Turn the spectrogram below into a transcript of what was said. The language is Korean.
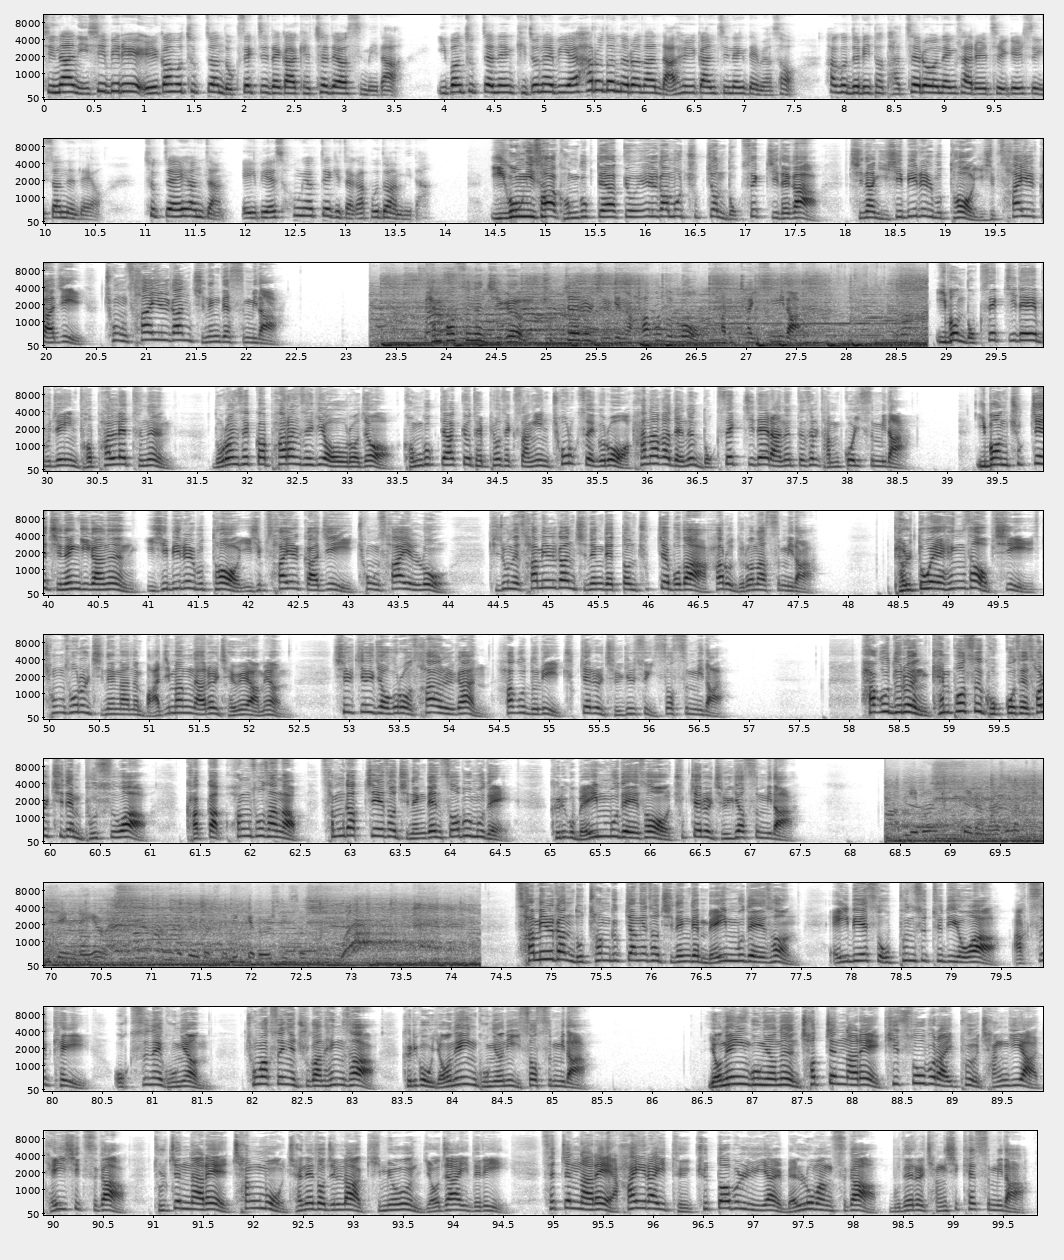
지난 21일 일가모 축전 녹색지대가 개최되었습니다. 이번 축제는 기존에 비해 하루 더 늘어난 나흘간 진행되면서 학우들이 더 다채로운 행사를 즐길 수 있었는데요. 축제의 현장 ABS 홍혁재 기자가 보도합니다. 2024 건국대학교 1과목 축전 녹색지대가 지난 21일부터 24일까지 총 4일간 진행됐습니다. 캠퍼스는 지금 축제를 즐기는 학우들로 가득 차 있습니다. 이번 녹색지대의 부재인 더 팔레트는 노란색과 파란색이 어우러져 건국대학교 대표 색상인 초록색으로 하나가 되는 녹색지대라는 뜻을 담고 있습니다. 이번 축제 진행 기간은 21일부터 24일까지 총 4일로 기존의 3일간 진행됐던 축제보다 하루 늘어났습니다. 별도의 행사 없이 청소를 진행하는 마지막 날을 제외하면 실질적으로 사흘간 학우들이 축제를 즐길 수 있었습니다. 학우들은 캠퍼스 곳곳에 설치된 부스와 각각 황소상 앞 삼각지에서 진행된 서브 무대 그리고 메인 무대에서 축제를 즐겼습니다. 이번 축제가 마지막 축제인데요. 친구들과 재밌게 놀 수 있었습니다. 3일간 노천극장에서 진행된 메인 무대에선 ABS 오픈 스튜디오와 악스케이, 옥슨의 공연, 총학생의 주간 행사, 그리고 연예인 공연이 있었습니다. 연예인 공연은 첫째 날에 키스 오브 라이프 장기야 데이식스가 둘째 날에 창모, 제네더질라, 김효은 여자아이들이 셋째 날에 하이라이트 QWER 멜로망스가 무대를 장식했습니다.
